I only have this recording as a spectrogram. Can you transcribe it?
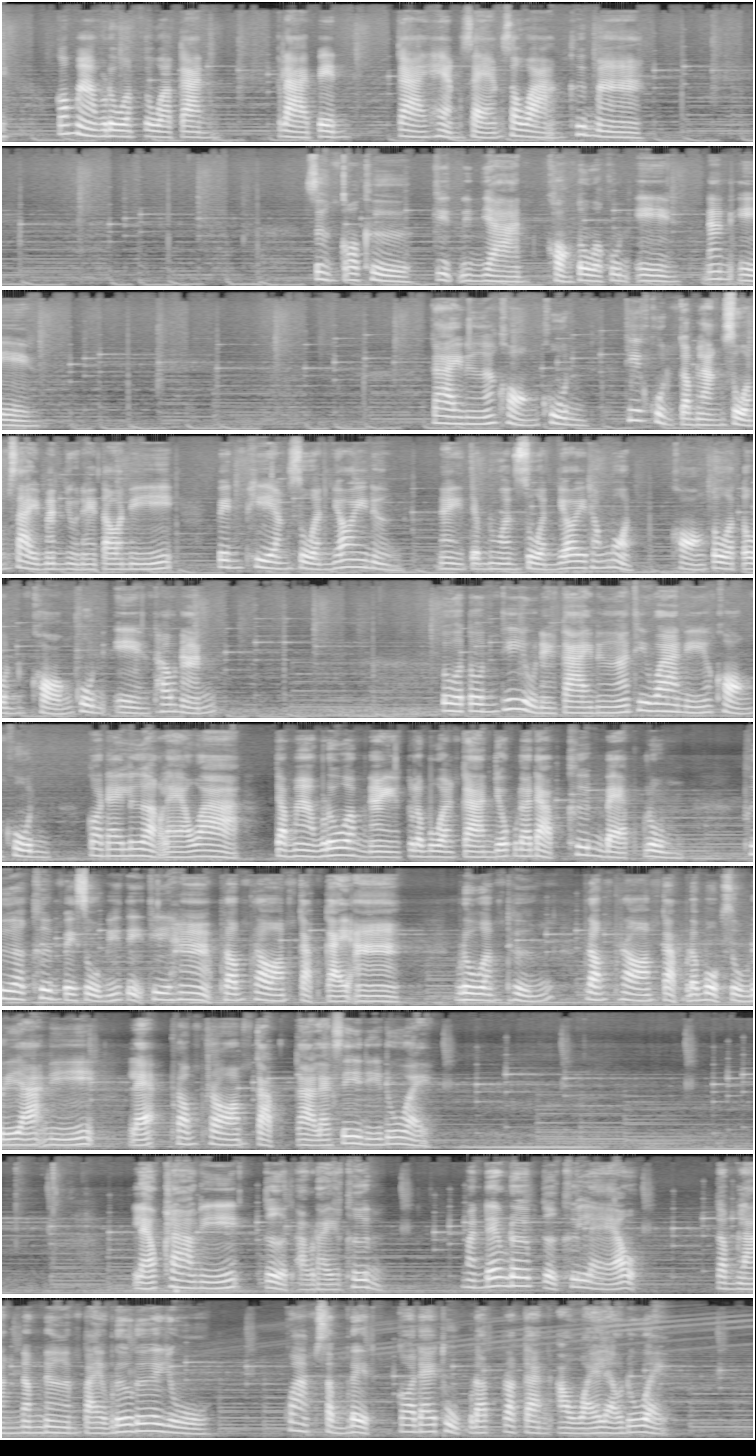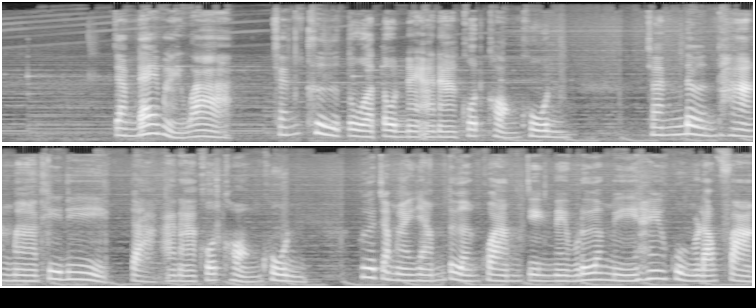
ก็มารวมตัวกัน กลายเป็นกายแห่งแสงสว่างขึ้นมา ซึ่งก็คือจิตวิญญาณของตัวคุณเองนั่นเอง กายเนื้อของคุณที่คุณกำลังสวมใส่มันอยู่ในตอนนี้ เป็นเพียงส่วนย่อยหนึ่ง ในจำนวนส่วนย่อยทั้งหมดของตัวตนของคุณเองเท่านั้น ตัวตนที่อยู่ในกายเนื้อที่ว่านี้ของคุณก็ได้เลือกแล้วว่า จะมาร่วมในกระบวนการยกระดับขึ้นแบบกลุ่ม เพื่อขึ้นไปสู่มิติที่ 5 พร้อมๆกับไกอา รวมถึงพร้อมๆกับระบบสุริยะนี้ และพร้อมๆกับกาแล็กซี่นี้ด้วย แล้วคราวนี้เกิดอะไรขึ้น มันได้เริ่มเกิดขึ้นแล้วกำลังดำเนินไปเรื่อยๆอยู่ ความสำเร็จก็ได้ถูกรับประกันเอาไว้แล้วด้วยจำได้ไหมว่า ฉันคือตัวตนในอนาคตของคุณ ฉันเดินทางมาที่นี่จากอนาคตของคุณ เพื่อจะมาย้ำเตือนความจริงในเรื่องนี้ให้คุณรับฟัง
